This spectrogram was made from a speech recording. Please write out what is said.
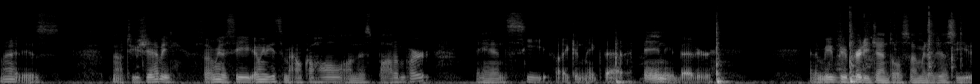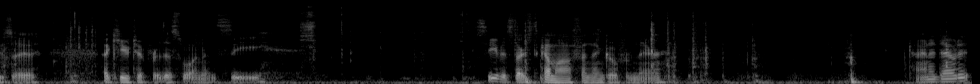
that is not too shabby. So I'm gonna see, I'm gonna get some alcohol on this bottom part and see if I can make that any better. And it may be pretty gentle, so I'm gonna just use a, a Q-tip for this one and see, see if it starts to come off and then go from there. Kind of doubt it.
